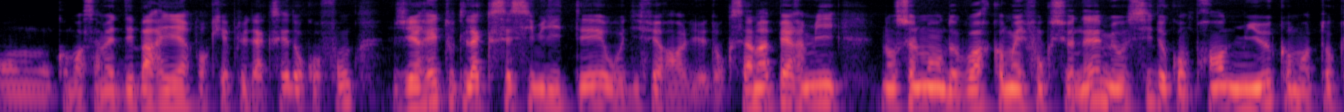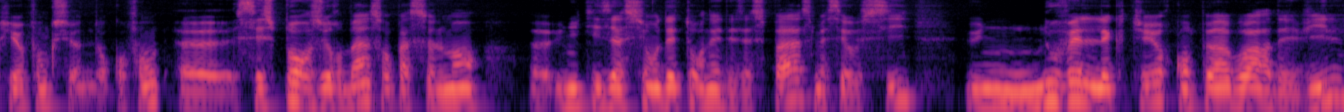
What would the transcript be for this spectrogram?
on commence à mettre des barrières pour qu'il n'y ait plus d'accès. Donc au fond, gérer toute l'accessibilité aux différents lieux. Donc ça m'a permis non seulement de voir comment il fonctionnait, mais aussi de comprendre mieux comment Tokyo fonctionne. Donc au fond, euh, ces sports urbains sont pas seulement euh, une utilisation détournée des espaces, mais c'est aussi une nouvelle lecture qu'on peut avoir des villes,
